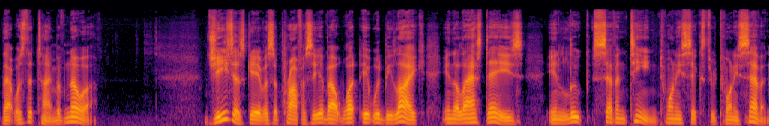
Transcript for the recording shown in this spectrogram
That was the time of Noah. Jesus gave us a prophecy about what it would be like in the last days in Luke 17 26 through 27.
